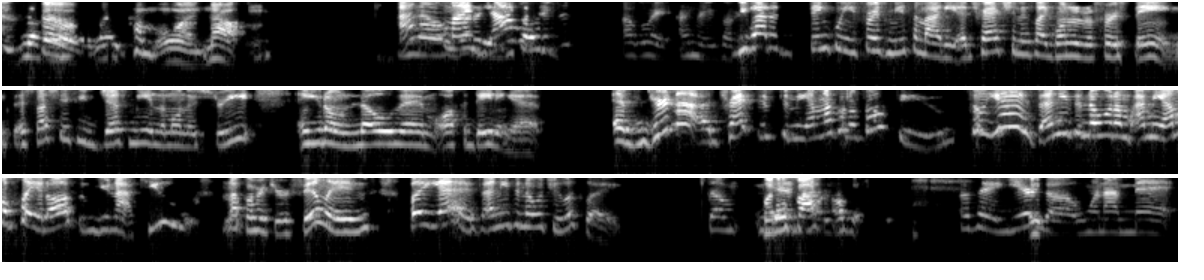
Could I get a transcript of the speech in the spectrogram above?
No. still, like, come on, no. I don't no, mind but a it because- was Oh, go ahead. I know you're talking. You gotta think when you first meet somebody, attraction is like one of the first things, especially if you just meeting them on the street and you don't know them off a dating app. If you're not attractive to me, I'm not gonna talk to you. So yes, I need to know what I'm. I mean, I'm gonna play it off if you're not cute. I'm not gonna hurt your feelings, but yes, I need to know what you look like. so, But yeah, if I okay, I'll say a year ago when I met.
